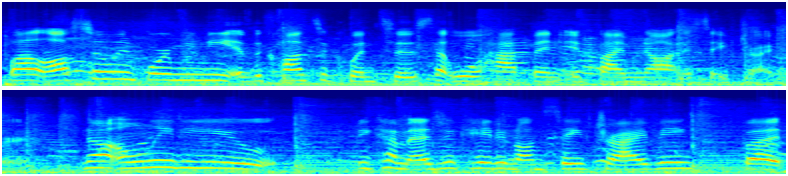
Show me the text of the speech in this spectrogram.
while also informing me of the consequences that will happen if I'm not a safe driver. Not only do you become educated on safe driving, but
